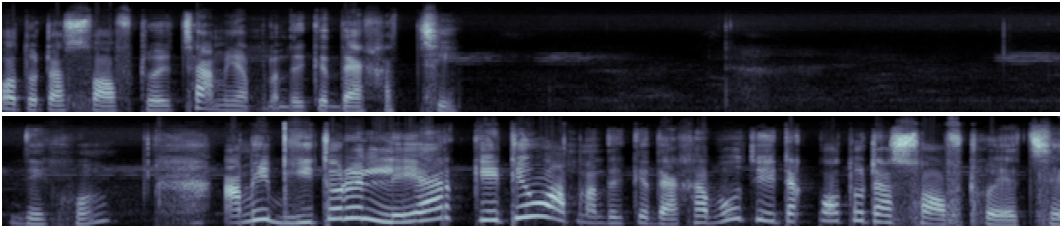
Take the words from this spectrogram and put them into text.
কতটা সফট হয়েছে, আমি আপনাদেরকে দেখাচ্ছি। দেখুন, আমি ভিতরের লেয়ার কেটেও আপনাদেরকে দেখাবো যে এটা কতটা সফট হয়েছে।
